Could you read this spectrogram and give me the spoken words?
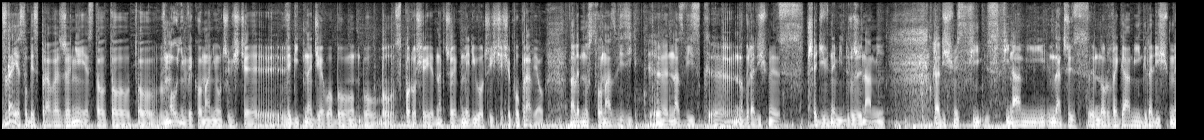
zdaję sobie sprawę, że nie jest to, to, to w moim wykonaniu oczywiście y, wybitne dzieło, bo, bo, bo sporo się jednak człowiek mylił, oczywiście się poprawiał, ale mnóstwo nazwisk, y, nazwisk y, no graliśmy z przedziwnymi drużynami, graliśmy z, fi, z Finami, znaczy z Norwegami, graliśmy,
